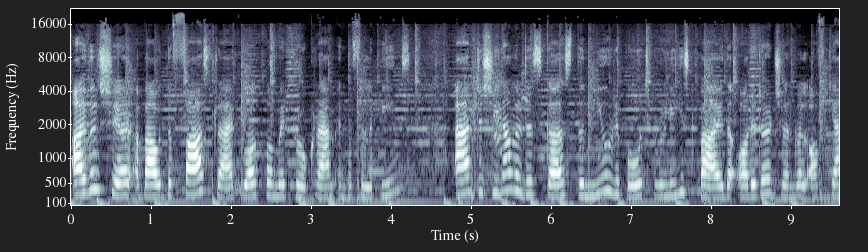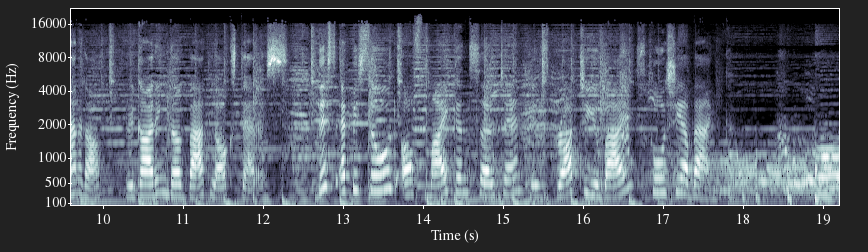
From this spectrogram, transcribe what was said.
I will share about the fast track work permit program in the Philippines and Tashina will discuss the new report released by the Auditor General of Canada regarding the backlog status. This episode of My Consultant is brought to you by Scotiabank.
